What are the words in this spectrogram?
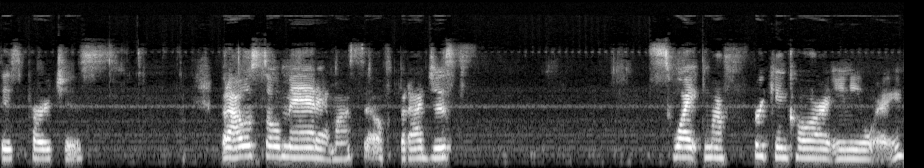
this purchase. But I was so mad at myself. But I just swiped my freaking card anyway.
